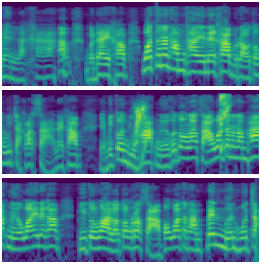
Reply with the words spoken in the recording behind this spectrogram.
แม่นละครับบ่ได้ครับ วัฒนธรรมไทยนะครับ เราต้องรู้จักรักษานะครับ อย่างพี่ต้นอยู่ภาคเหนือก็ต้องรักษาวัฒนธรรมภาคเหนือไว้นะครับ พี่ต้นว่าเราต้องรักษาเพราะวัฒนธรรมเป็นเหมือนหัวใจ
